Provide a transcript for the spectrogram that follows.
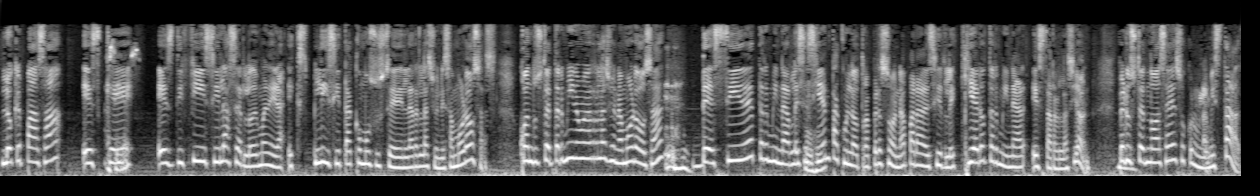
Lo que pasa es Así que es. Es difícil hacerlo de manera explícita como sucede en las relaciones amorosas. Cuando usted termina una relación amorosa, decide terminarla y se sienta con la otra persona para decirle quiero terminar esta relación. Pero usted no hace eso con una amistad.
